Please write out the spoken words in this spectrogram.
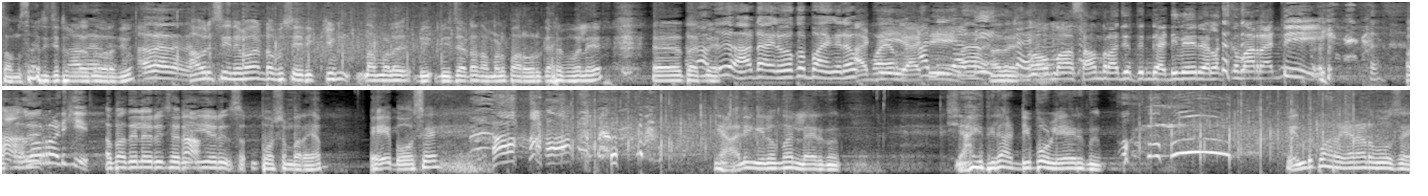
സംസാരിച്ചിട്ടുള്ളതെന്ന് പറഞ്ഞു. ആ ഒരു സിനിമ കണ്ടപ്പോ ശരിക്കും നമ്മൾ ബിജേട്ട നമ്മൾ നമ്മൾ പറവൂർക്കാരെ പോലെ തന്നെ. അത് ആ ഡയലോഗ് ഭയങ്കര അടി അടി. അതെ. റോമാ സാമ്രാജ്യത്തിന്റെ അടിവേര് അടി. അപ്പൊ അതിലൊരു ചെറിയൊരു പോഷൻ പറയാം. ഏയ് ബോസേ. ഞാനിങ്ങനൊന്നും അല്ലായിരുന്നു. ഞാൻ ഇതിൽ അടിപൊളിയായിരുന്നു. എന്ത് പറയാനാണ് ബോസേ?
